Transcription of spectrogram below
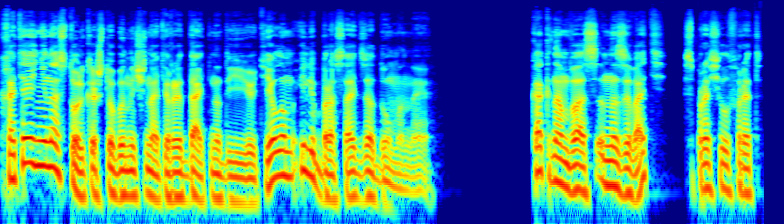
хотя и не настолько, чтобы начинать рыдать над ее телом или бросать задуманное. «Как нам вас называть?» — спросил Фред.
